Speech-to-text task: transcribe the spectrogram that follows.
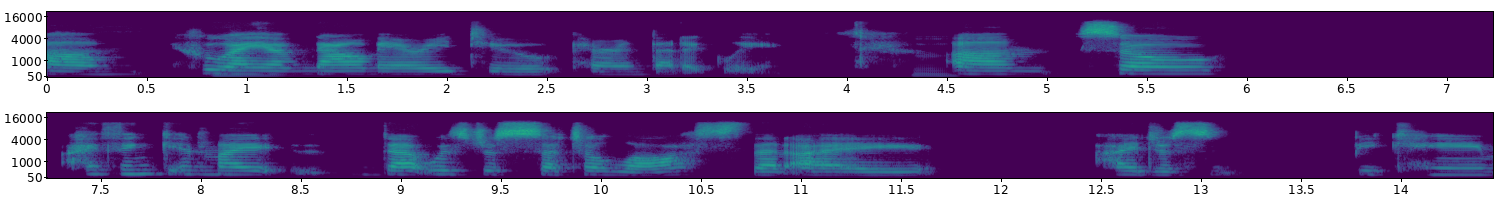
Um, who i Mm. am now married to parenthetically Mm. um, so i think in my that was just such a loss that i i just became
